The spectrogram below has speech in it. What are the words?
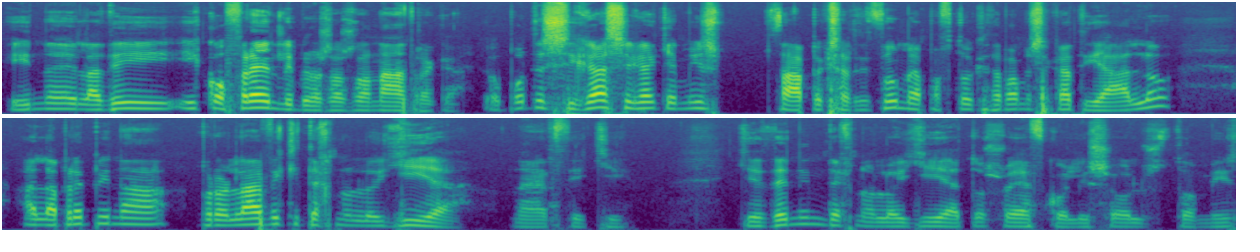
Είναι δηλαδή eco-friendly μπροστά στον άνθρακα. Οπότε σιγά σιγά και εμείς θα απεξαρτηθούμε από αυτό και θα πάμε σε κάτι άλλο, αλλά πρέπει να προλάβει και η τεχνολογία να έρθει εκεί. Και δεν είναι η τεχνολογία τόσο εύκολη σε όλους τους τομείς.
